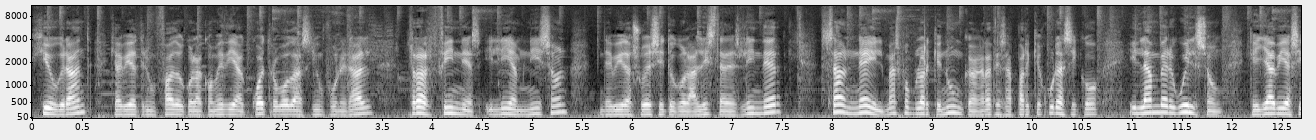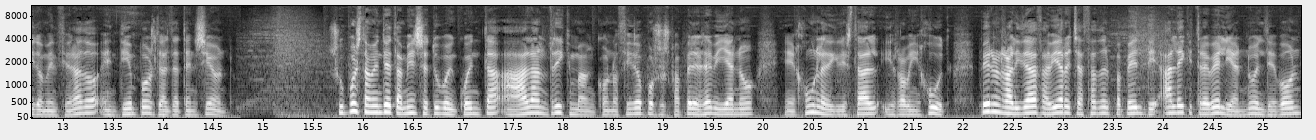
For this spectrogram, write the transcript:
Hugh Grant, que había triunfado con la comedia Cuatro bodas y un funeral, Ralph Fiennes y Liam Neeson, debido a su éxito con la lista de Slinder, Sam Neill, más popular que nunca gracias a Parque Jurásico, y Lambert Wilson, que ya había sido mencionado en tiempos de alta tensión. Supuestamente también se tuvo en cuenta a Alan Rickman, conocido por sus papeles de villano en Jungla de Cristal y Robin Hood, pero en realidad había rechazado el papel de Alec Trevelyan, no el de Bond,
